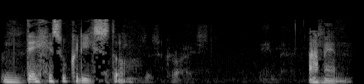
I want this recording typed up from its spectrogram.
de Jesucristo. Amén.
